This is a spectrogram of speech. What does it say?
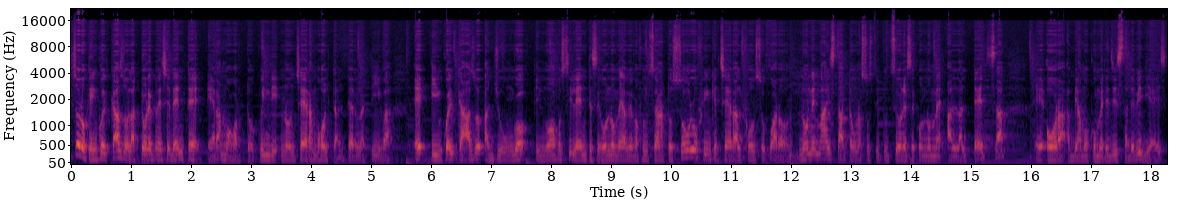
Solo che in quel caso l'attore precedente era morto, quindi non c'era molta alternativa e in quel caso aggiungo il nuovo Silente secondo me aveva funzionato solo finché c'era Alfonso Cuaron. Non è mai stata una sostituzione secondo me all'altezza e ora abbiamo come regista David Yates.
